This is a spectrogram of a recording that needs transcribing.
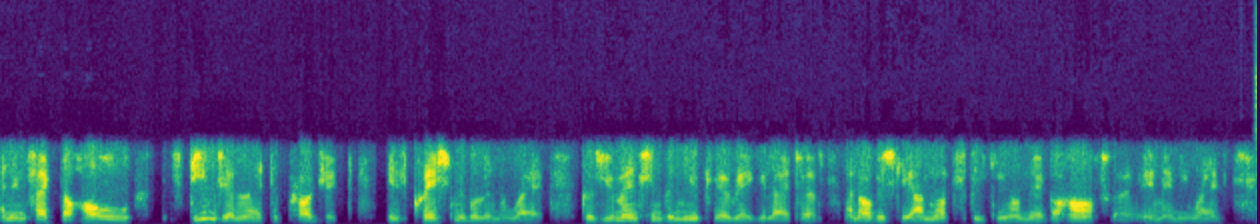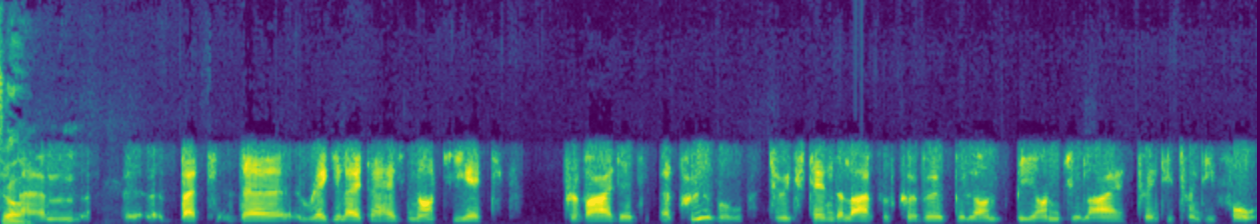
and in fact, the whole steam generator project is questionable in a way because you mentioned the nuclear regulator, and obviously I'm not speaking on their behalf uh, in any way. Sure. Um, but the regulator has not yet provided approval to extend the life of Koeberg beyond, beyond July 2024,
